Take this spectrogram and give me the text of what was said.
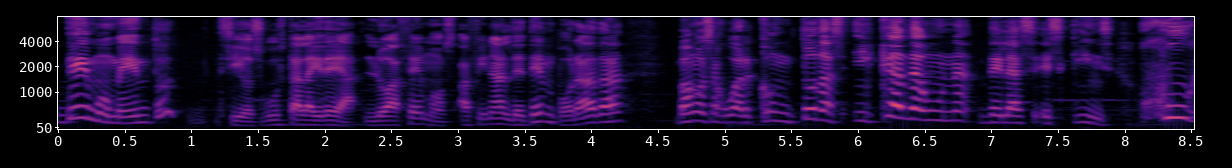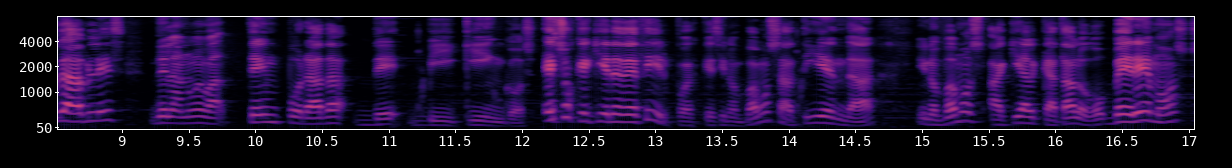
de momento, si os gusta la idea, lo hacemos a final de temporada, vamos a jugar con todas y cada una de las skins jugables de la nueva temporada de vikingos. ¿Eso qué quiere decir? Pues que si nos vamos a tienda y nos vamos aquí al catálogo, veremos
